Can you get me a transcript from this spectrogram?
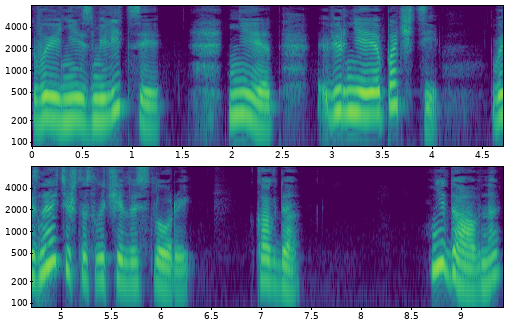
Вы не из милиции? Нет, вернее, почти. Вы знаете, что случилось с Лорой? Когда? Недавно.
